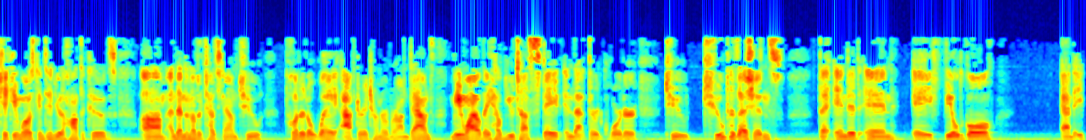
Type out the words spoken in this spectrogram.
kicking woes continue to haunt the Cougs. Um, and then another touchdown to put it away after a turnover on downs. Meanwhile, they held Utah State in that third quarter to two possessions that ended in a field goal and a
